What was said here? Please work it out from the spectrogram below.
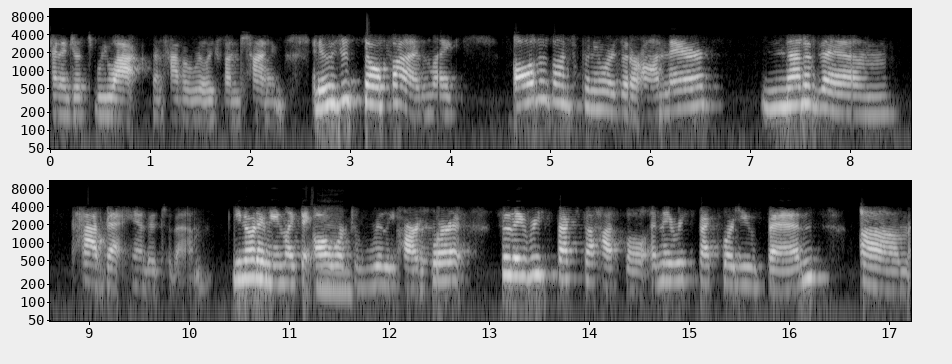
kind of just relax and have a really fun time. And it was just so fun. Like all those entrepreneurs that are on there none of them had that handed to them. You know what i mean? Like they all worked really hard for it. So they respect the hustle and they respect where you've been um,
